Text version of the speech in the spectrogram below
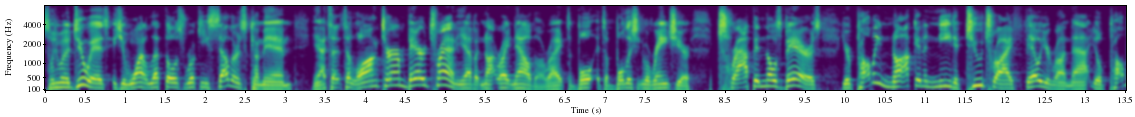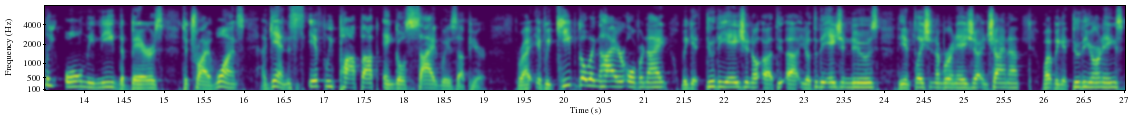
So what you want to do is, is you want to let those rookie sellers come in. Yeah, it's a, it's a long-term bear trend. Yeah, but not right now though, right? It's a bull, it's a bullish into a range here. Trap in those bears. You're probably not going to need a two-try failure on that. You'll probably only need the bears to try once Again, this is if we pop up and go sideways up here. Right? If we keep going higher overnight, we get through the Asian, uh, th- uh, you know, through the Asian news, the inflation number in Asia and China. Right? We get through the earnings.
